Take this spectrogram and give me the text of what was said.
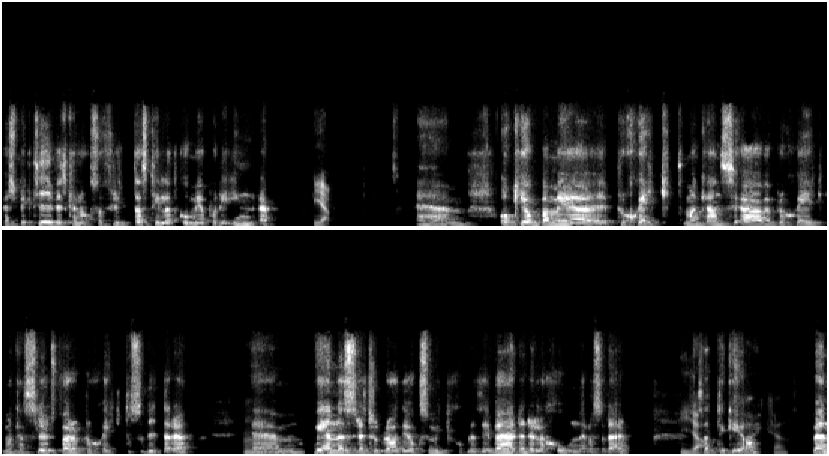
perspektivet kan också flyttas till att gå mer på det inre. Ja. Um, och jobba med projekt, man kan se över projekt, man kan slutföra projekt och så vidare. Mm. Um, Venus retrograd är också mycket kopplat till världen, relationer och sådär. Ja, så tycker jag. Men,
